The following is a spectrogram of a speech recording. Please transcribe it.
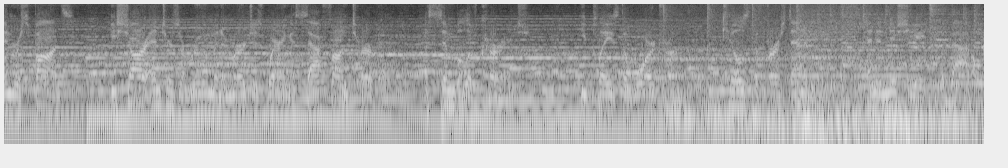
In response, Ishar enters a room and emerges wearing a saffron turban, a symbol of courage. He plays the war drum, kills the first enemy, and initiates the battle.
